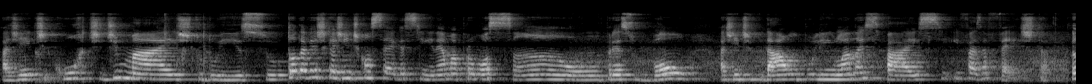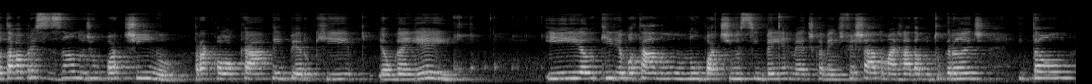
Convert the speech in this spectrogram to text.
A gente curte demais tudo isso. Toda vez que a gente consegue assim, né, uma promoção, um preço bom, a gente dá um pulinho lá na Spice e faz a festa. Eu tava precisando de um potinho para colocar tempero que eu ganhei e eu queria botar num, num potinho assim bem hermeticamente fechado, mas nada muito grande. Então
